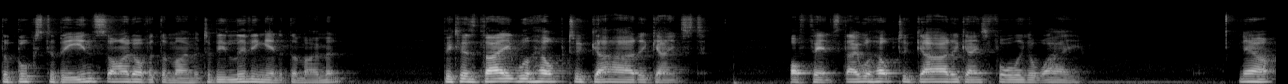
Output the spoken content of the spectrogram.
the books to be inside of at the moment, to be living in at the moment, because they will help to guard against offense. They will help to guard against falling away. Now,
